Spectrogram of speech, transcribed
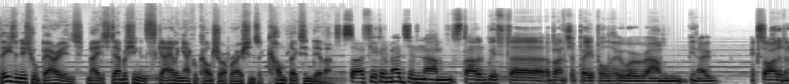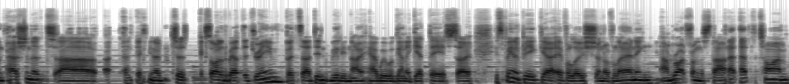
These initial barriers made establishing and scaling aquaculture operations a complex endeavour. So, if you can imagine, um, started with uh, a bunch of people who were, um, you know, excited and passionate, uh, you know, excited about the dream, but uh, didn't really know how we were going to get there. So it's been a big uh, evolution of learning um, right from the start. At, at, the time,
